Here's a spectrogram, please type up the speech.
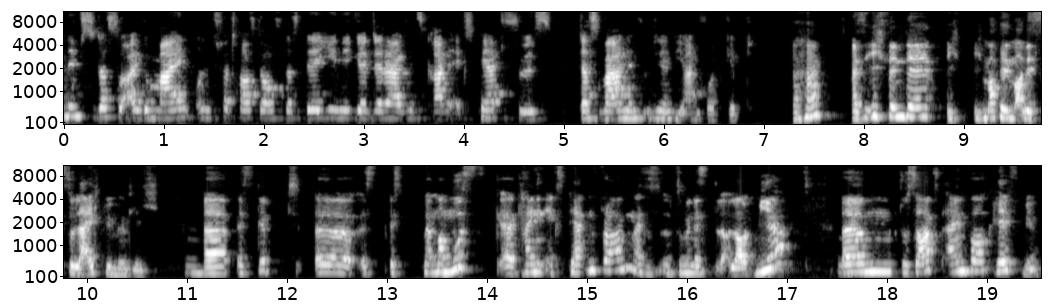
nimmst du das so allgemein und vertraust darauf, dass derjenige, der da jetzt gerade Experte für ist, das wahrnimmt und dir dann die Antwort gibt? Aha. Also ich finde, ich, ich mache immer alles so leicht wie möglich. Mhm. Äh, es gibt, äh, es, es, man muss äh, keinen Experten fragen, also zumindest laut mir. Mhm. Ähm, du sagst einfach, helft mir.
